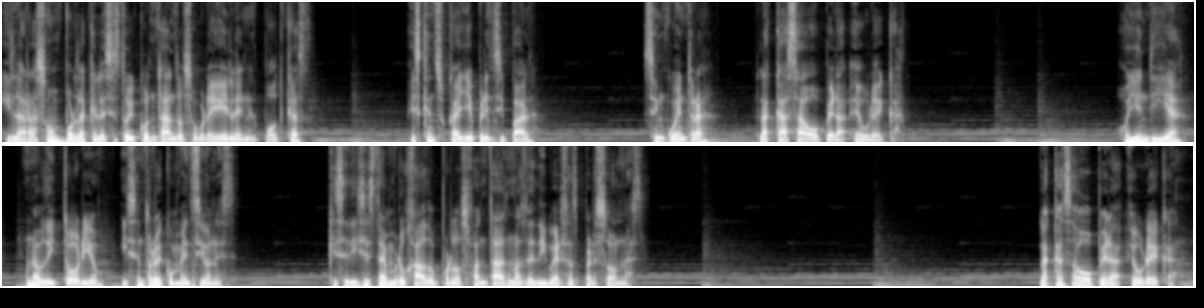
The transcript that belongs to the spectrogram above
y la razón por la que les estoy contando sobre él en el podcast es que en su calle principal se encuentra la Casa Ópera Eureka. Hoy en día, un auditorio y centro de convenciones que se dice está embrujado por los fantasmas de diversas personas. La Casa Ópera Eureka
